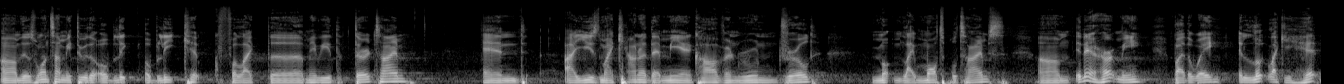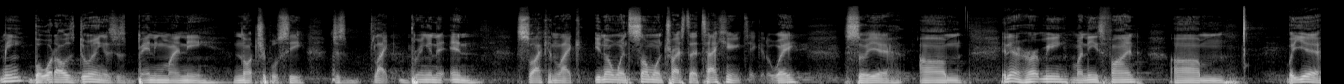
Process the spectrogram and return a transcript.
Um, there was one time he threw the oblique oblique kick for like the maybe the third time, and I used my counter that me and Carl Van drilled like multiple times. Um, it didn't hurt me, by the way. It looked like he hit me, but what I was doing is just bending my knee, not triple C, just like bringing it in, so I can like you know when someone tries to attack you, you take it away. So yeah, um, it didn't hurt me. My knee's fine. Um, but yeah,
